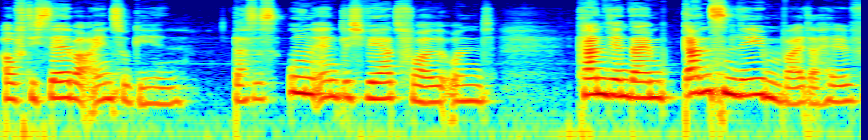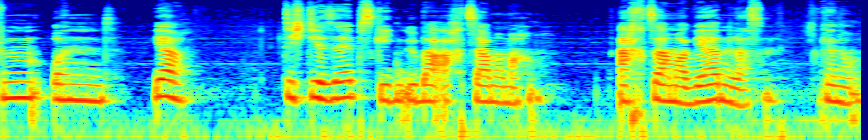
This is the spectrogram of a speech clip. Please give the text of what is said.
auf dich selber einzugehen. Das ist unendlich wertvoll und kann dir in deinem ganzen Leben weiterhelfen. Und ja, dich dir selbst gegenüber achtsamer machen. Achtsamer werden lassen. Genau.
